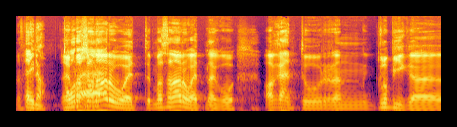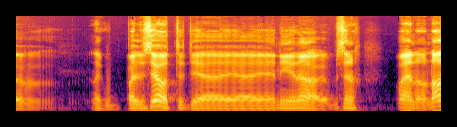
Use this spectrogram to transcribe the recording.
no.. ei noh, tore. ma saan aru, et ma saan aru, et nagu agentuur on klubiga nagu palju seotud ja, ja, ja nii ja naa, see noh no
